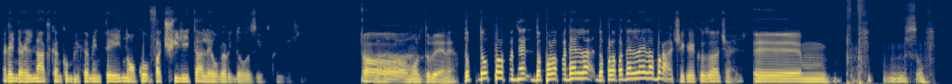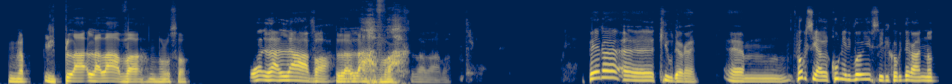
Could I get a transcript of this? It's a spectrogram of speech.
rendere il Narcan completamente innocuo facilita le overdosi quindi, insomma. Oh, Ah. molto bene. Dop- dopo, la padella, dopo, la padella, dopo la padella e la brace che cosa c'è? Ehm, una- il pla- la lava, non lo so. La lava. La lava. La lava. Per eh, chiudere, ehm, forse alcuni di voi si ricorderanno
